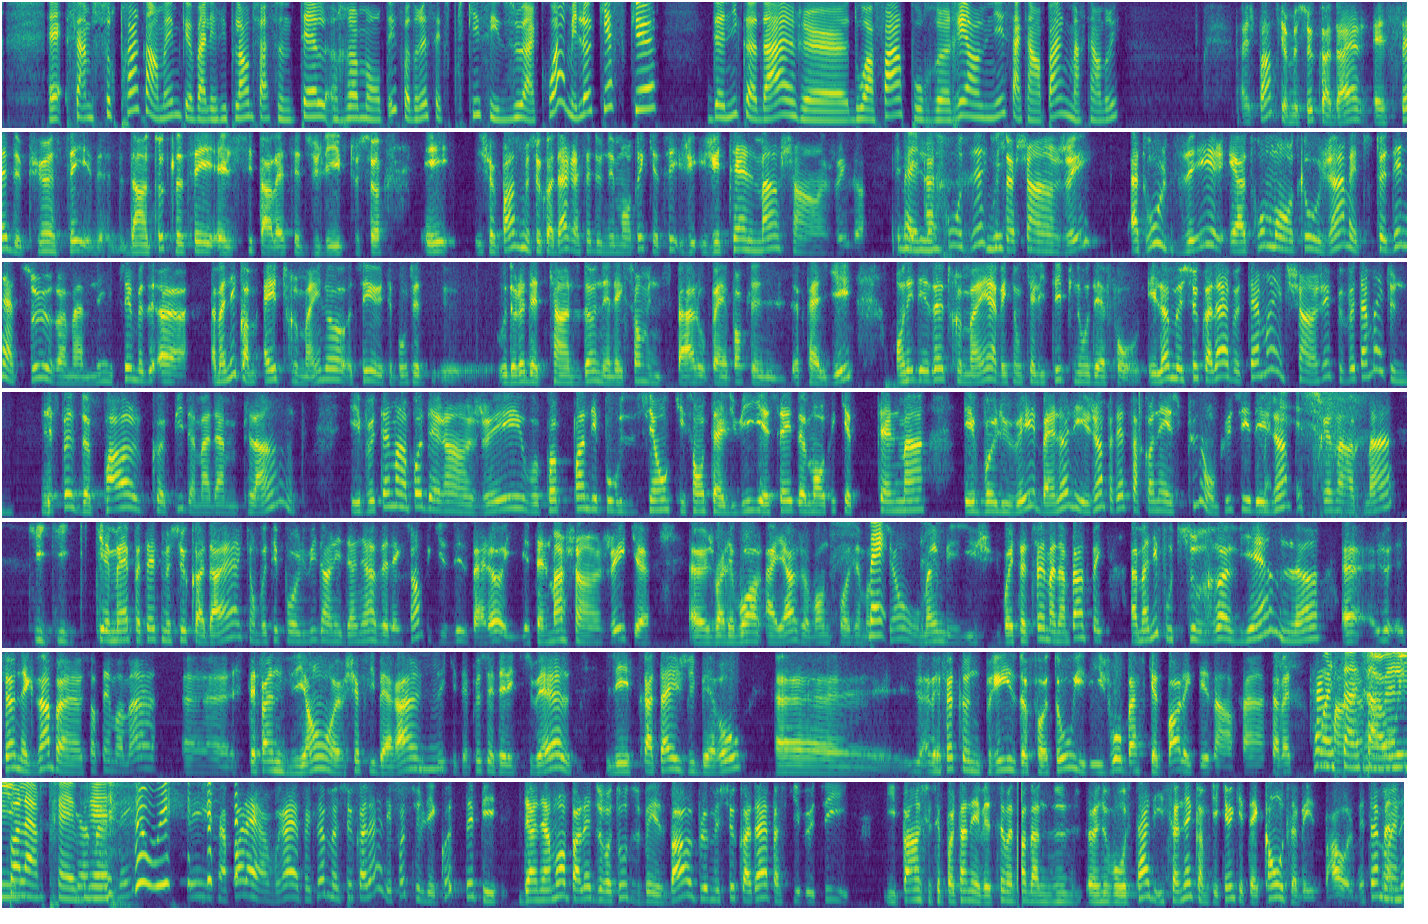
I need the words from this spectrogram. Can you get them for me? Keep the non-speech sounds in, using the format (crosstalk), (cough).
Euh, ça me surprend quand même que Valérie Plante fasse une telle remontée. Il faudrait s'expliquer c'est dû à quoi. Mais là, qu'est-ce que Denis Coderre euh, doit faire pour réaligner sa campagne, Marc-André? Ben, je pense que M. Coderre essaie depuis un... Dans tout, là, Elsie parlait du livre, tout ça. Et je pense que M. Coderre essaie de nous montrer que j'ai tellement changé. Là. Ben, à trop dire que tu as changé, à trop le dire et à trop montrer aux gens, mais tu te dénatures à un moment donné. Tu sais, euh, à un moment comme être humain, là, tu sais, euh, au-delà d'être candidat à une élection municipale ou peu importe le, palier, on est des êtres humains avec nos qualités puis nos défauts. Et là, M. Coderre veut tellement être changé, puis veut tellement être une, espèce de pâle copie de Mme Plante, il veut tellement pas déranger, il veut pas prendre des positions qui sont à lui, il essaie de montrer qu'il est tellement évoluer, ben là, les gens peut-être ne se reconnaissent plus non plus. Il y a des gens présentement qui, qui, qui aimaient peut-être M. Coder, qui ont voté pour lui dans les dernières élections, puis qui se disent, ben là, il a tellement changé que euh, je vais aller voir ailleurs, je vais voir une troisième ben, option, ou même il, va être satisfait de Mme Plante. Fait, à un moment donné, il faut que tu reviennes, là. Euh, tu as un exemple, à un certain moment, euh, Stéphane Dion, euh, chef libéral, tu sais, mm-hmm. qui était plus intellectuel, les stratèges libéraux, euh, il avait fait une prise de photo. Il, il, jouait au basketball avec des enfants. Ça avait tellement ouais, ça, ça avait pas l'air très vrai. (laughs) oui. Ça n'a pas l'air vrai. Fait que là, M. Coder, des fois, tu l'écoutes, tu sais, puis dernièrement, on parlait du retour du baseball. Puis là, M. Coder, parce qu'il veut, il, il pense que c'est pas le temps d'investir maintenant dans un nouveau stade. Il sonnait comme quelqu'un qui était contre le baseball. Mais tu sais, à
